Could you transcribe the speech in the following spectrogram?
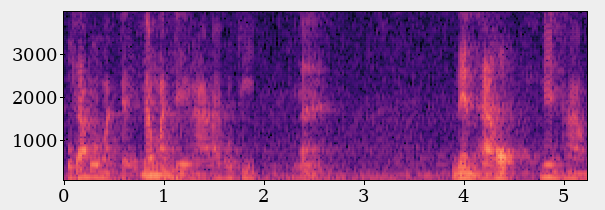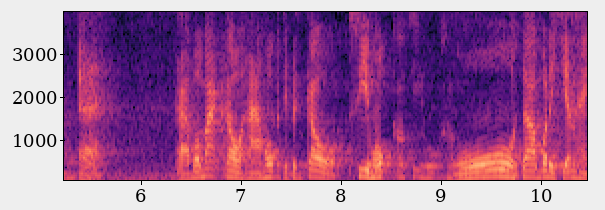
ผมครับบ่มั่นใจแต่มั่นใจหาแล้วก็สี่อ่า เน้นหาหกเน้นหาหกอ่าถ้าบ่มากเก้าหาหกจะเป็นเก้าสี่หกเก้าสี่หกครับโอ้แต่ว่าบริเขียนให้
